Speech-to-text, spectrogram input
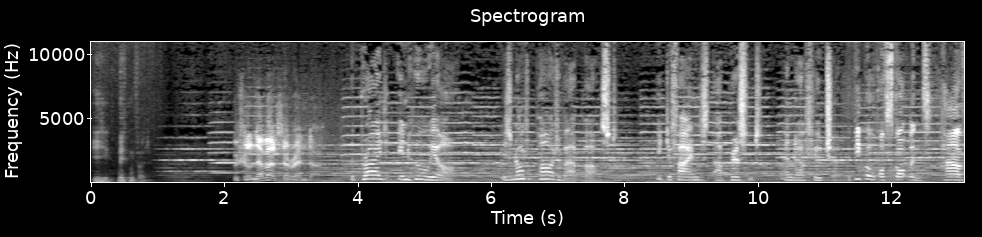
i 1940. We shall never surrender. The pride in who we are is not a part of our past. It defines our present and our future. The people of Scotland have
